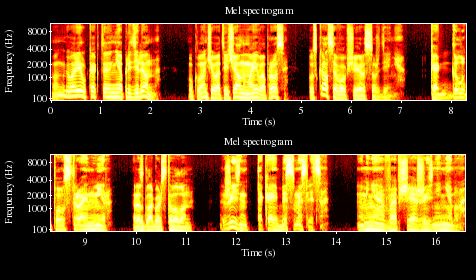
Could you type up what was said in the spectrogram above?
Он говорил как-то неопределенно, уклончиво отвечал на мои вопросы, пускался в общее рассуждение. «Как глупо устроен мир», — разглагольствовал он. «Жизнь такая бессмыслица. У меня вообще жизни не было.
